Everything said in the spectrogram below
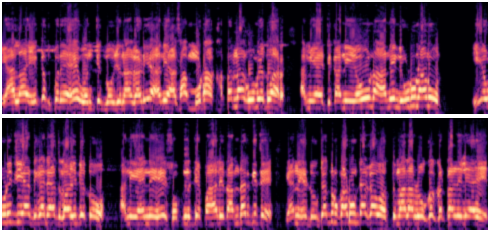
याला एकच पर्याय आहे वंचित बहुजन आघाडी आणि असा मोठा खतरनाक उमेदवार आम्ही या ठिकाणी येऊन आणि निवडून आणून एवढीच या ठिकाणी आज गावी देतो. आणि याने हे स्वप्न जे पाहिलेत आमदारकीचे याने हे डोक्यातून काढून टाकावं. तुम्हाला लोक कटाळलेले आहेत.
